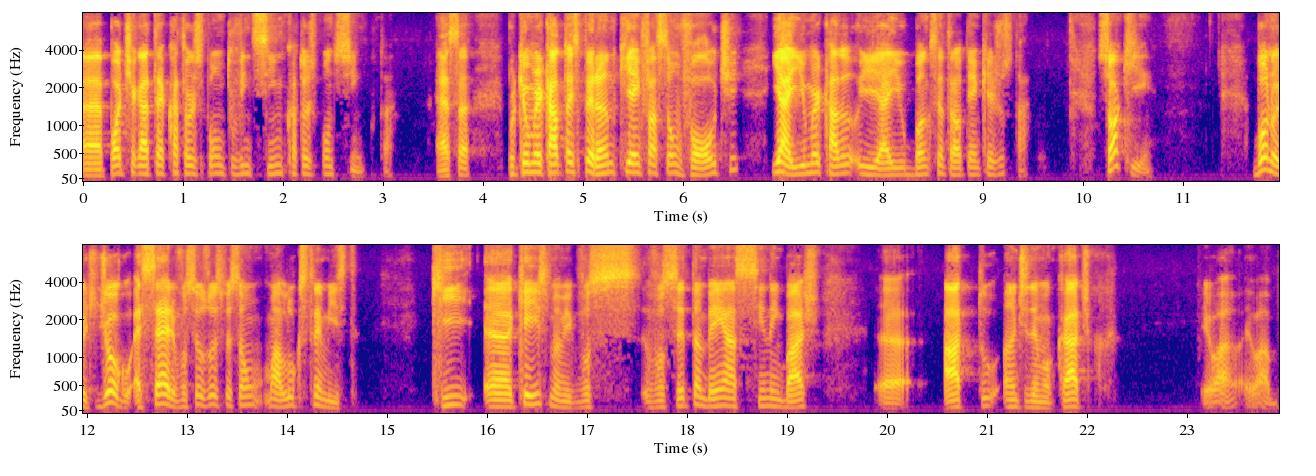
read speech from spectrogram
uh, pode chegar até 14,25, 14,5, tá? Essa, porque o mercado está esperando que a inflação volte e aí o mercado e aí o Banco Central tenha que ajustar. Só que. Boa noite, Diogo. É sério, você usou a expressão maluco extremista. Que, uh, que isso, meu amigo? Você, você também assina embaixo uh, ato antidemocrático? Eu, eu abro.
